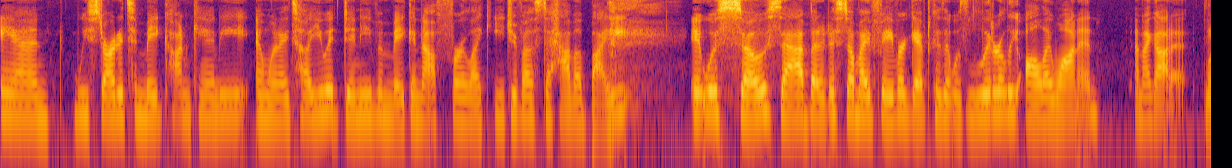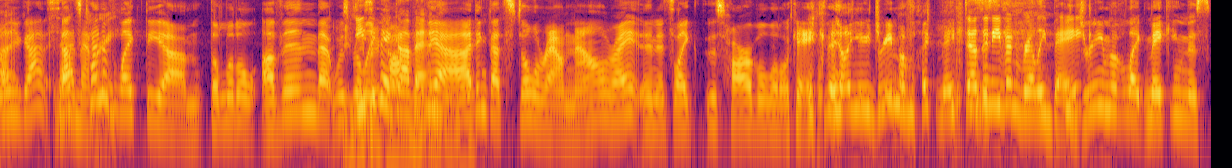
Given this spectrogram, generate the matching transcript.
and we started to make cotton candy and when i tell you it didn't even make enough for like each of us to have a bite it was so sad but it is still my favorite gift because it was literally all i wanted and I got it. Well, you got it. That's memory. kind of like the um, the little oven that was Easy really bake oven. Yeah, I think that's still around now, right? And it's like this horrible little cake. They like you dream of like making. It doesn't this, even really bake. You dream of like making this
